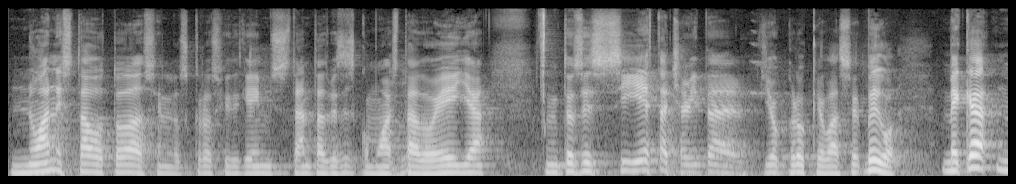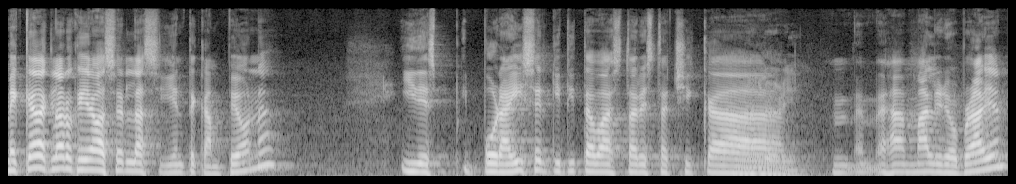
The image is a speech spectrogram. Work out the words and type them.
no han estado todas en los CrossFit Games tantas veces como ha estado ella. Entonces, sí, esta chavita yo creo que va a ser, digo, me queda, me queda claro que ella va a ser la siguiente campeona. Y, des- y por ahí cerquitita va a estar esta chica Mallory. O'Brien,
